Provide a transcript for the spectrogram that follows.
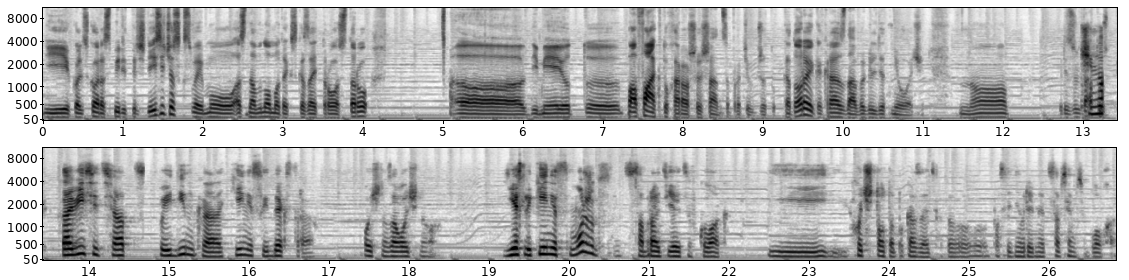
И коль скоро Spirit пришли сейчас к своему основному, так сказать, ростеру, имеют э, по факту хорошие шансы против Джету, которые как раз, да, выглядят не очень. Но результат... Очень зависеть от поединка Кенниса и Декстера, очно-заочного. Если Кеннис может собрать яйца в кулак и хоть что-то показать, а то в последнее время это совсем все плохо,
